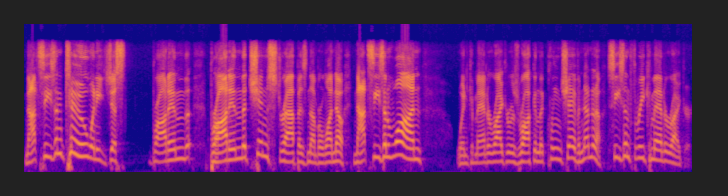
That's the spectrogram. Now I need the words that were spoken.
not season two when he just brought in the, brought in the chin strap as number one. No, not season one when Commander Riker was rocking the clean shaven. No, no, no. Season three Commander Riker.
